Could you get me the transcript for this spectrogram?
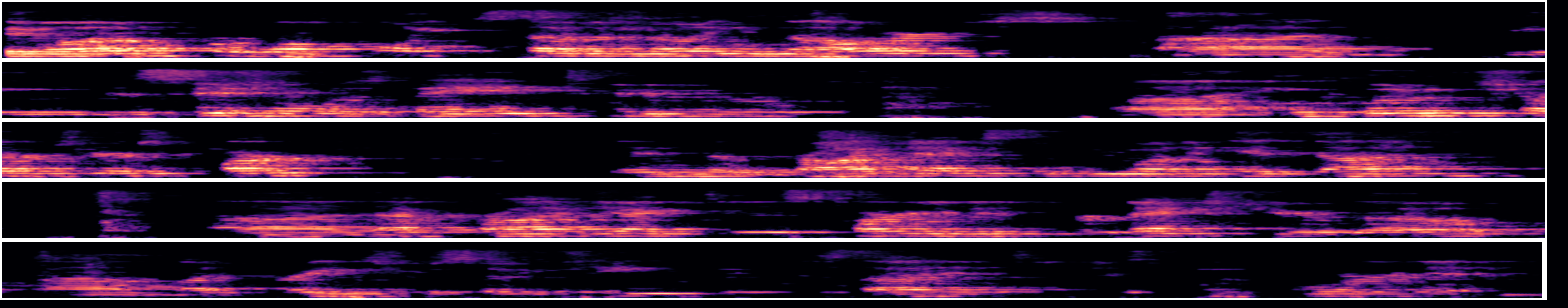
the loan for one point seven million dollars. Uh, the decision was made to, uh, include Chartiers Park in the projects that we want to get done. Uh, that project is targeted for next year though, uh, but rates are so cheap, we've decided to just move forward and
